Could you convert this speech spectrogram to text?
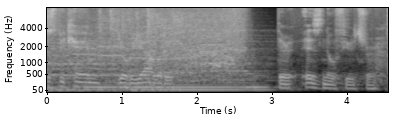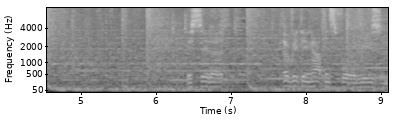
just became your reality. There is no future. They say that everything happens for a reason.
